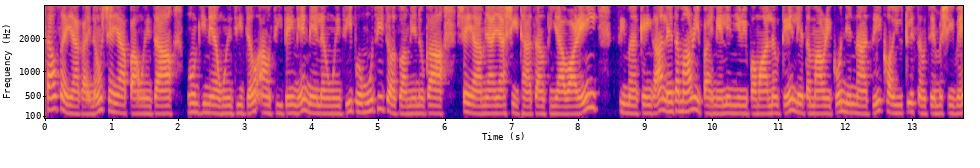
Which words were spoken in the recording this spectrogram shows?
60ရာခိုင်နှုန်းရှယ်ယာပါဝင်ကြောင်းမွန်ပြည်နယ်ဝန်ကြီးချုပ်အောင်ကြည်သိန်းနဲ့နေလုံဝင်ကြီးဗိုလ်မှူးကြီးကျော်စွာမြင့်တို့ကရှယ်ယာများရရှိထားကြောင်းသိရပါတယ်။စီမံကိန်းကလယ်သမားတွေပိုင်တဲ့လင်မြေတွေပေါ်မှာလုပ်တဲ့လယ်သမားတွေကိုနင်နာကြီးခေါ်ယူတွေ့ဆုံခြင်းမရှိဘဲ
